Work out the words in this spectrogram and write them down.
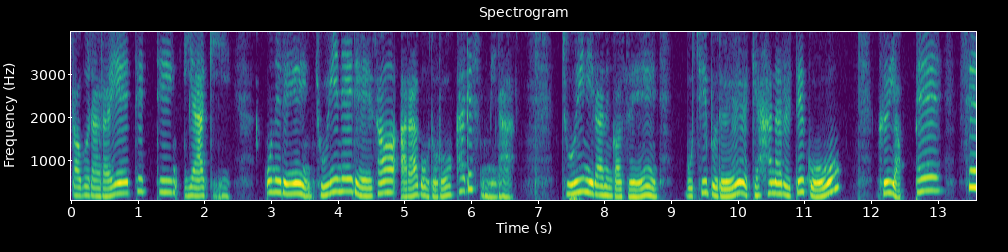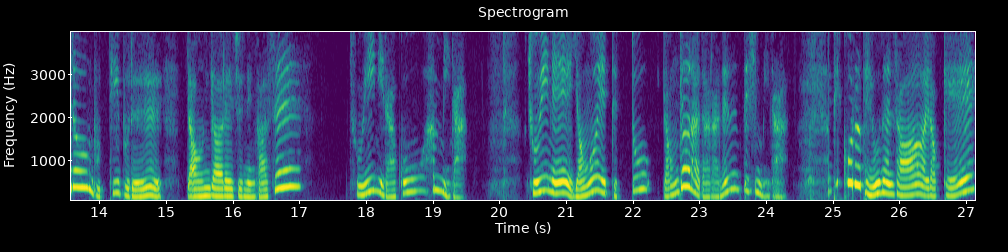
러브라라의 태팅 이야기. 오늘은 조인에 대해서 알아보도록 하겠습니다. 조인이라는 것은 모티브를 이렇게 하나를 뜨고 그 옆에 새로운 모티브를 연결해 주는 것을 조인이라고 합니다. 조인의 영어의 뜻도 연결하다라는 뜻입니다. 피코를 배우면서 이렇게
